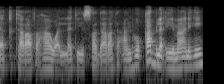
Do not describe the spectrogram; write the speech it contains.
اقترفها والتي صدرت عنه قبل إيمانه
